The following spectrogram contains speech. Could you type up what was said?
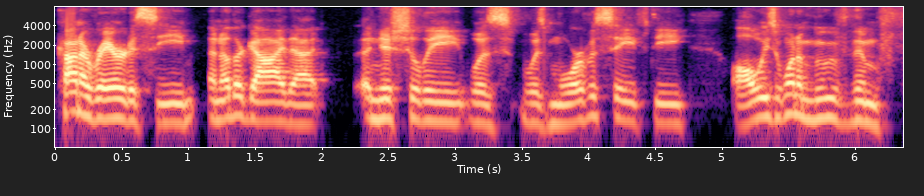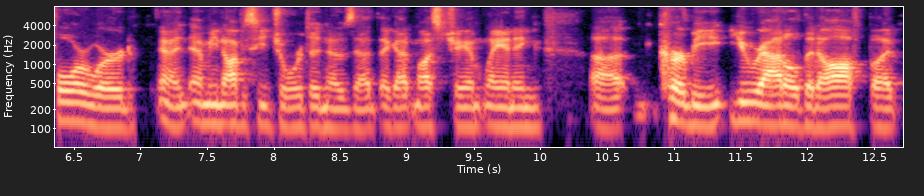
kind of rare to see another guy that initially was was more of a safety always want to move them forward. And I mean, obviously Georgia knows that they got Muschamp landing. Uh, Kirby, you rattled it off, but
